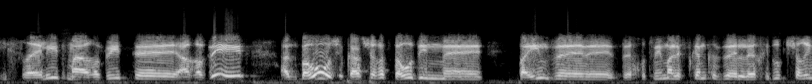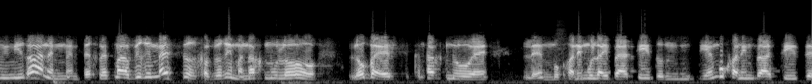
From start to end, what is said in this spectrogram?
ישראלית, מערבית, ערבית, אז ברור שכאשר הסעודים באים וחותמים על הסכם כזה לחידוש קשרים עם איראן, הם, הם בהחלט מעבירים מסר, חברים, אנחנו לא, לא בעסק, אנחנו מוכנים אולי בעתיד, או נהיה מוכנים בעתיד אה,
